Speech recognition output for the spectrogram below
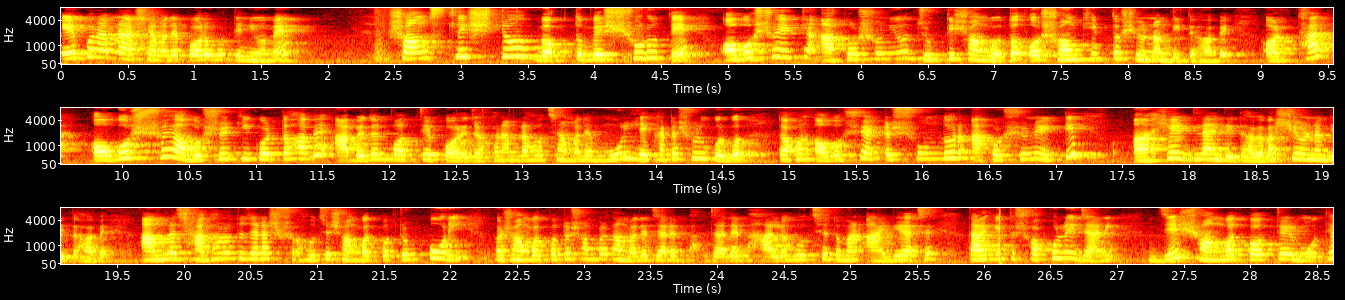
এরপর আমরা আসি আমাদের পরবর্তী নিয়মে। সংশ্লিষ্ট বক্তব্যের শুরুতে অবশ্যই একটি আকর্ষণীয় যুক্তিসঙ্গত ও সংক্ষিপ্ত শিরোনাম দিতে হবে। অর্থাৎ অবশ্যই অবশ্যই কি করতে হবে? আবেদনপত্রের পরে যখন আমরা হচ্ছে আমাদের মূল লেখাটা শুরু করব, তখন অবশ্যই একটা সুন্দর আকর্ষণীয় একটি হেডলাইন দিতে হবে বা শিরোনাম দিতে হবে। আমরা সাধারণত যারা হচ্ছে সংবাদপত্র পড়ি বা সংবাদপত্র সম্পর্কে আমাদের যারা যাদের ভালো হচ্ছে তোমার আইডিয়া আছে, তারা কিন্তু সকলেই জানি যে সংবাদপত্রের মধ্যে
